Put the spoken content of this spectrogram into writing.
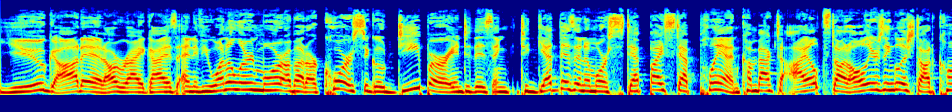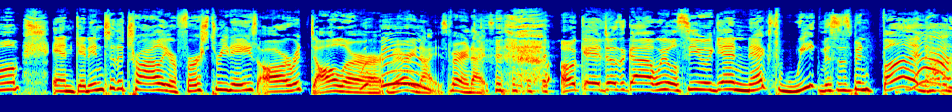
You got it. All right, guys. And if you want to learn more about our course to go deeper into this and to get this in a more step-by-step plan, come back to IELTS.allearsenglish.com and get into the trial. Your first three days are a dollar. Very nice. Very nice. okay, Jessica, we will see you again next week. This has been fun. Yeah, Have a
